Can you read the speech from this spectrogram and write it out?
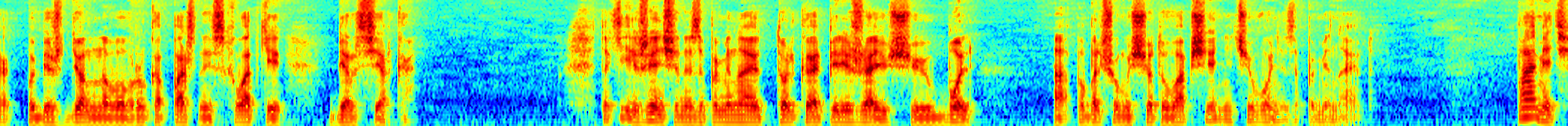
как побежденного в рукопашной схватке берсерка. Такие женщины запоминают только опережающую боль, а по большому счету вообще ничего не запоминают. Память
